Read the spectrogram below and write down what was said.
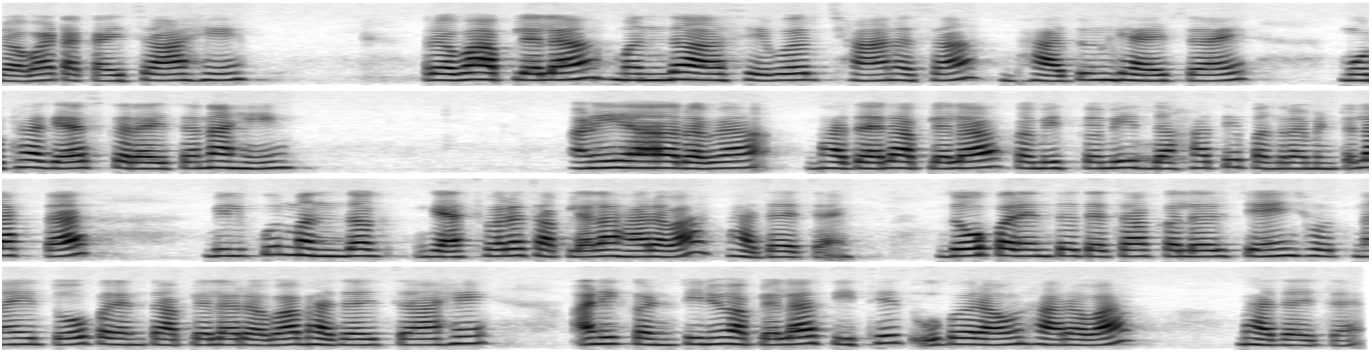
रवा टाकायचा आहे. रवा आपल्याला मंद आसेवर छान असा भाजून घ्यायचा आहे. मोठा गॅस करायचा नाही. आणि या रव्या भाजायला आपल्याला कमीत कमी दहा ते पंधरा मिनटं लागतात. बिलकुल मंद गॅसवरच आपल्याला हा रवा भाजायचा आहे. जोपर्यंत त्याचा कलर चेंज होत नाही तोपर्यंत आपल्याला रवा भाजायचा आहे आणि कंटिन्यू आपल्याला तिथेच उभं राहून हा रवा भाजायचा आहे.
